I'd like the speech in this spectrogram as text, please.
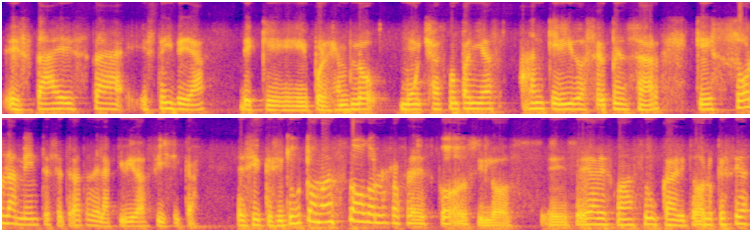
está esta, esta idea de que, por ejemplo, muchas compañías han querido hacer pensar que solamente se trata de la actividad física. Es decir, que si tú tomas todos los refrescos y los eh, cereales con azúcar y todo lo que sea,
